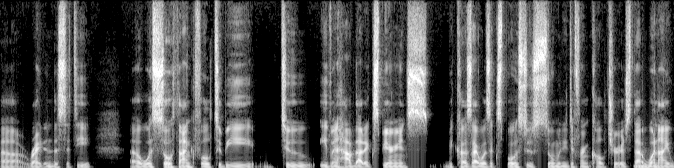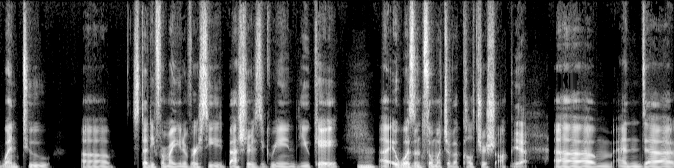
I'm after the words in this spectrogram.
uh, right in the city. Uh, was so thankful to be to even have that experience because I was exposed to so many different cultures that Mm. when I went to uh, study for my university bachelor's degree in the UK, Mhm. uh, it wasn't so much of a culture shock. Yeah. Um, and uh,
